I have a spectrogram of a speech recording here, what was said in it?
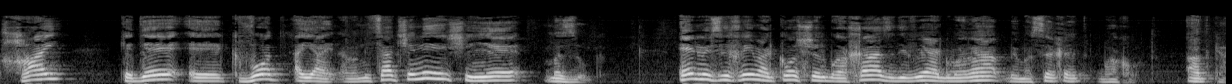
חי, כדי אה, כבוד היין, אבל מצד שני שיהיה מזוג. אין מזיחים על כוס של ברכה, זה דברי הגמרא במסכת ברכות. עד כאן.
